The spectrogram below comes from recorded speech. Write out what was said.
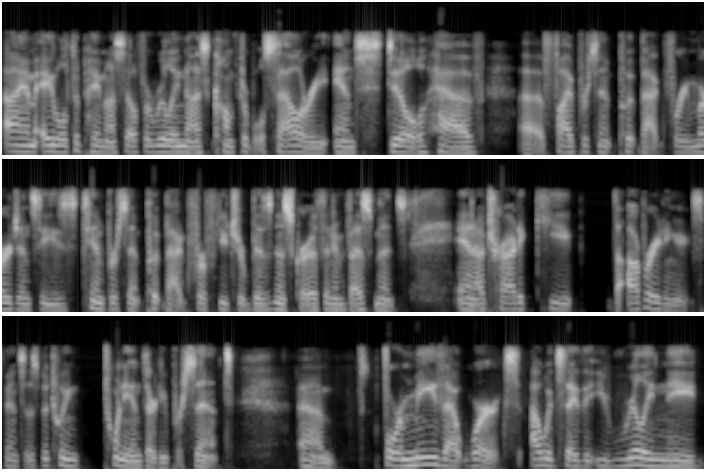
I am able to pay myself a really nice, comfortable salary and still have uh, 5% put back for emergencies, 10% put back for future business growth and investments. And I try to keep the operating expenses between 20 and 30 percent. Um, for me, that works. I would say that you really need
